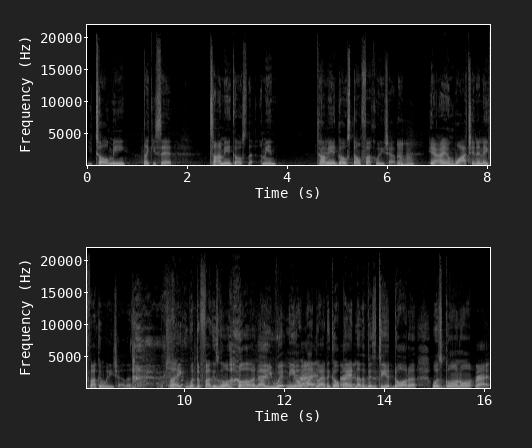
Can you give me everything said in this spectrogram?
you told me, like you said, Tommy and Ghost. I mean, Tommy and Ghost don't fuck with each other. Mm-hmm. Here I am watching, and they fucking with each other. like, what the fuck is going on? Are you with me or what? Do I have to go pay right. another visit to your daughter? What's going on? Right.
